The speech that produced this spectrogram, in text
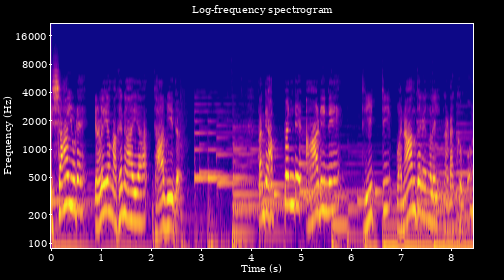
ഇഷായുടെ ഇളയ മകനായ ദാവീദ് തന്റെ അപ്പന്റെ ആടിനെ തീറ്റി വനാന്തരങ്ങളിൽ നടക്കുമ്പോൾ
